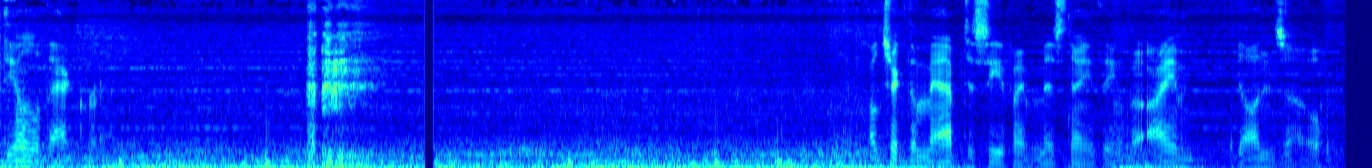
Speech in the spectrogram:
dealing with that crap. I'll check the map to see if I missed anything, but I am donezo. right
